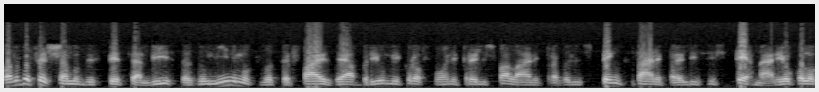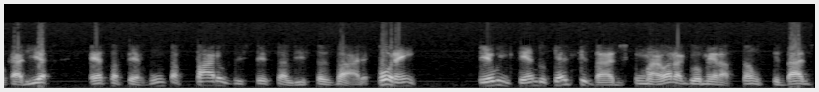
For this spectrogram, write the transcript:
quando você chama os especialistas, o mínimo que você faz é abrir o microfone para eles falarem, para eles pensarem, para eles externarem. Eu colocaria essa pergunta para os especialistas da área. Porém, eu entendo que as cidades com maior aglomeração, cidades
